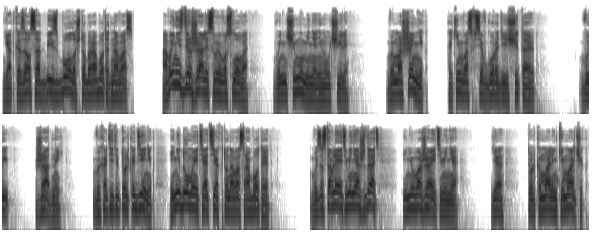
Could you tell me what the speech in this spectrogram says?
Я отказался от бейсбола, чтобы работать на вас. А вы не сдержали своего слова. Вы ничему меня не научили. Вы мошенник, каким вас все в городе и считают. Вы жадный. Вы хотите только денег и не думаете о тех, кто на вас работает. Вы заставляете меня ждать и не уважаете меня. Я только маленький мальчик,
